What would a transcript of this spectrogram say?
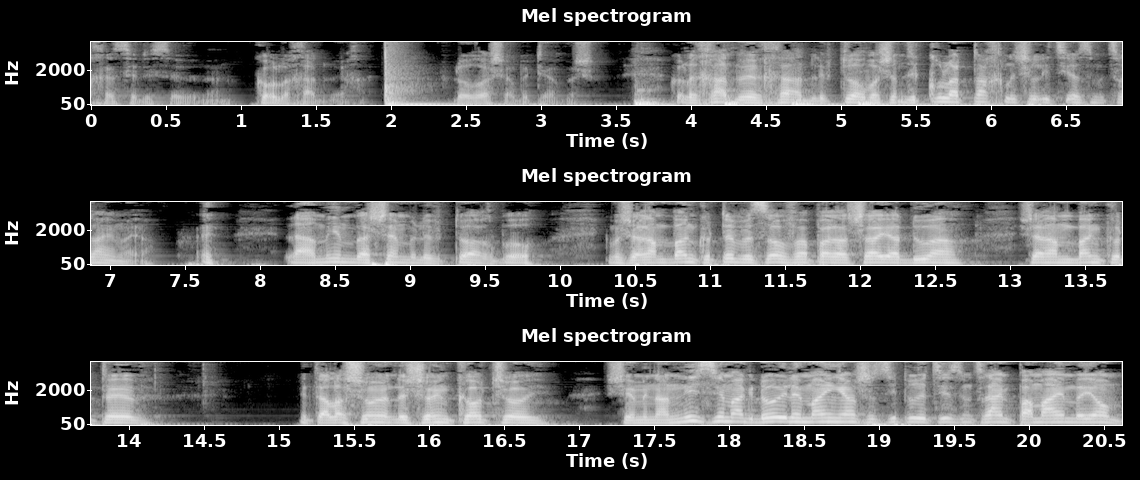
חסד יסבבנו. כל אחד ואחד. לא ראשו הבטיח בשם. כל אחד ואחד, לפתוח בשם, זה כל התכלס של יציאת מצרים היה. להאמין בשם ולפתוח בו. כמו שהרמב"ן כותב בסוף הפרשה ידוע, שהרמב"ן כותב, את הלשון, לשון קודשוי, שמן הניסים הגדולים, מה העניין של סיפור יציאת מצרים פעמיים ביום?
